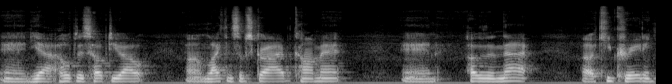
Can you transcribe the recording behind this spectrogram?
and yeah, I hope this helped you out. Um, like and subscribe, comment, and other than that, uh, keep creating.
